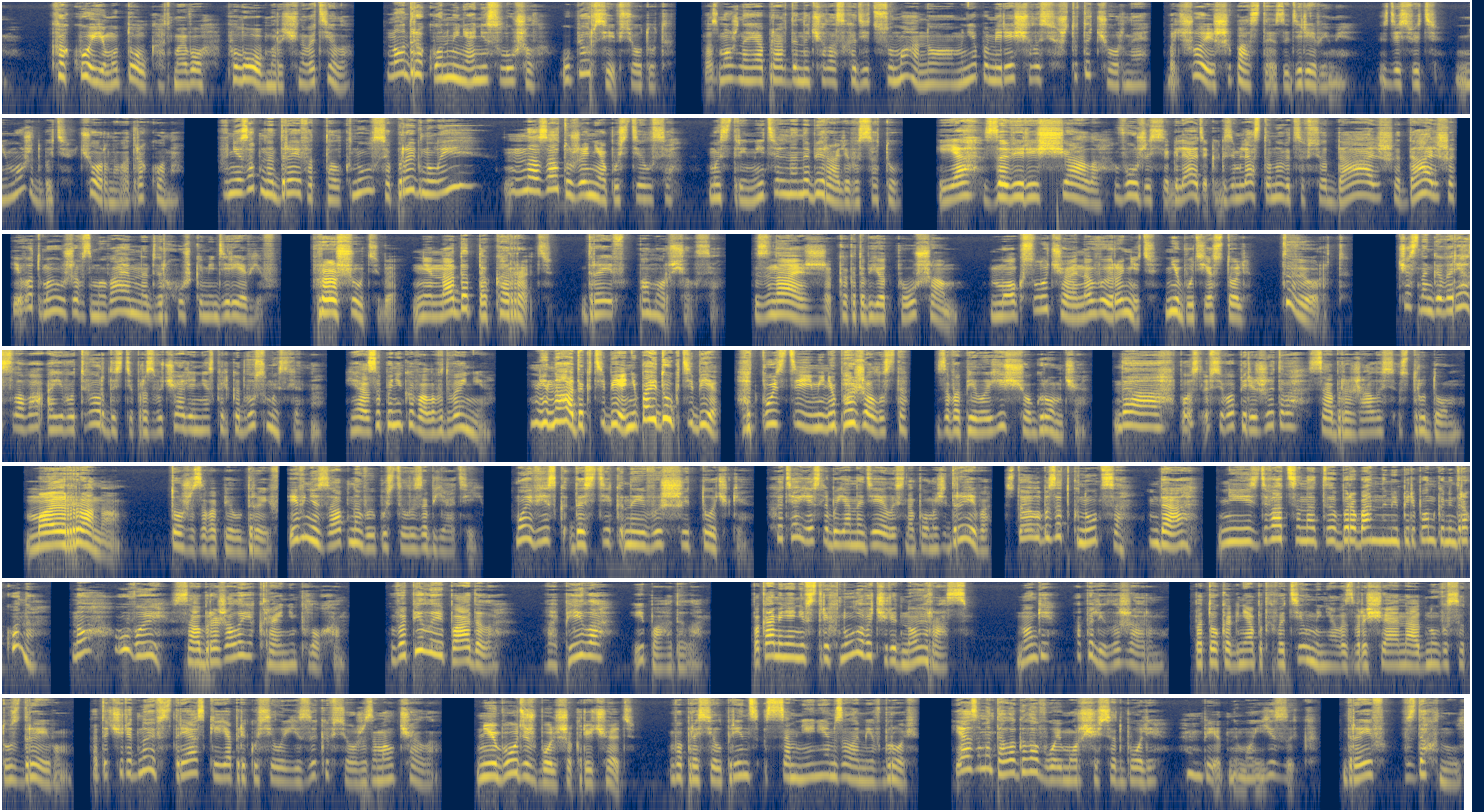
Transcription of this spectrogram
какой ему толк от моего полуобморочного тела? Но дракон меня не слушал. Уперся и все тут. Возможно, я правда начала сходить с ума, но мне померещилось что-то черное, большое и шипастое за деревьями. Здесь ведь не может быть черного дракона. Внезапно Дрейв оттолкнулся, прыгнул и... назад уже не опустился. Мы стремительно набирали высоту. Я заверещала, в ужасе глядя, как земля становится все дальше, дальше, и вот мы уже взмываем над верхушками деревьев. «Прошу тебя, не надо так орать!» Дрейв поморщился. «Знаешь же, как это бьет по ушам. Мог случайно выронить, не будь я столь тверд». Честно говоря, слова о его твердости прозвучали несколько двусмысленно. Я запаниковала вдвойне. «Не надо к тебе, не пойду к тебе! Отпусти меня, пожалуйста! Завопила еще громче. Да, после всего пережитого соображалась с трудом. «Майрана!» — тоже завопил Дрейв и внезапно выпустил из объятий. Мой виск достиг наивысшей точки. Хотя, если бы я надеялась на помощь Дрейва, стоило бы заткнуться. Да, не издеваться над барабанными перепонками дракона? Но, увы, соображала я крайне плохо. Вопила и падала, вопила и падала. Пока меня не встряхнуло в очередной раз. Ноги опалило жаром. Поток огня подхватил меня, возвращая на одну высоту с Дрейвом. От очередной встряски я прикусила язык и все же замолчала. «Не будешь больше кричать?» — вопросил принц с сомнением, заломив бровь. Я замотала головой, морщась от боли. Бедный мой язык. Дрейв вздохнул.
